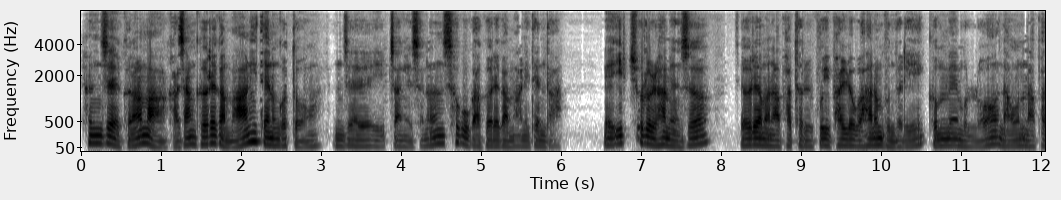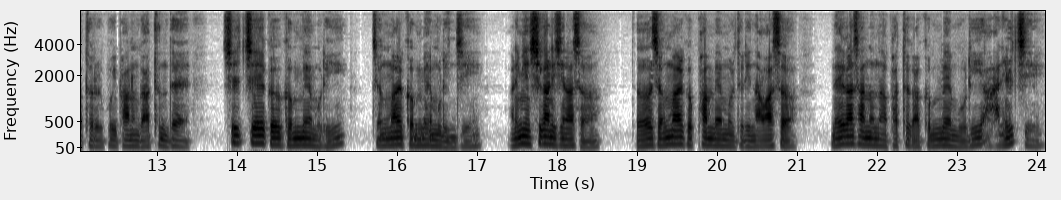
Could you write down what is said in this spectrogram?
현재 그나마 가장 거래가 많이 되는 것도 현재 입장에서는 서구가 거래가 많이 된다. 예, 입주를 하면서 저렴한 아파트를 구입하려고 하는 분들이 급매물로 나오는 아파트를 구입하는 것 같은데 실제 그 급매물이 정말 급매물인지 아니면 시간이 지나서 더 정말 급한 매물들이 나와서 내가 사는 아파트가 급매물이 아닐지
